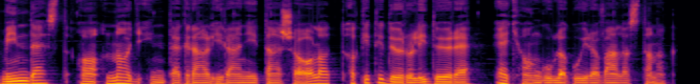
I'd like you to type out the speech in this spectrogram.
mindezt a nagy integrál irányítása alatt, akit időről időre egyhangulag újra választanak.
